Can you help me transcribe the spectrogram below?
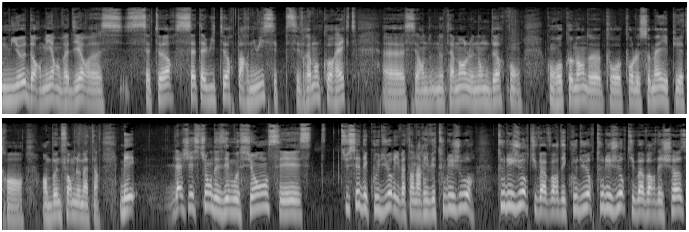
mieux dormir, on va dire 7 euh, heures, 7 à 8 heures par nuit, c'est vraiment correct. Euh, c'est notamment le nombre d'heures qu'on qu'on recommande pour, pour le sommeil et puis être en, en bonne forme le matin. Mais la gestion des émotions, c'est tu sais, des coups durs, il va t'en arriver tous les jours. Tous les jours, tu vas avoir des coups durs. Tous les jours, tu vas avoir des choses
